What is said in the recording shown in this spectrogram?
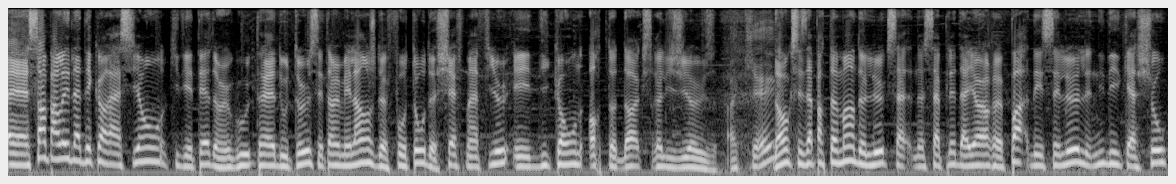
euh, sans parler de la décoration qui était d'un goût très douteux, c'était un mélange de photos de chefs mafieux et d'icônes orthodoxes religieuses. OK. Donc, ces appartements de luxe ne s'appelaient d'ailleurs pas des cellules ni des cachots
